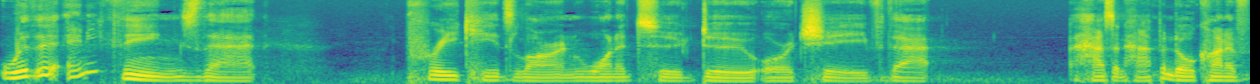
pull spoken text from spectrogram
were there any things that pre kids Lauren wanted to do or achieve that hasn't happened, or kind of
